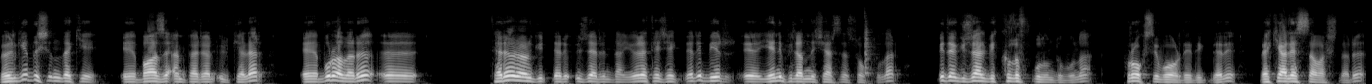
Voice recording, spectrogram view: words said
bölge dışındaki e, bazı emperyal ülkeler e, buraları e, terör örgütleri üzerinden yönetecekleri bir e, yeni planın içerisine soktular. Bir de güzel bir kılıf bulundu buna. Proxy war dedikleri vekalet savaşları.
